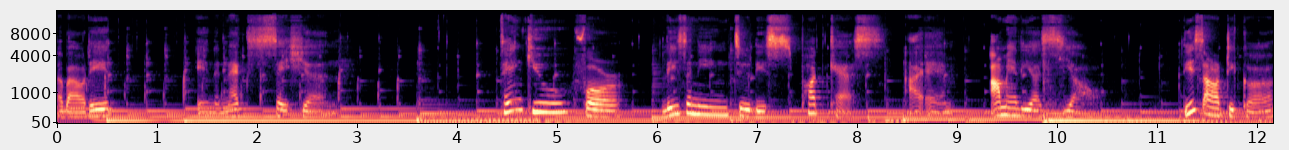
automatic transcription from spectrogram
about it in the next session. Thank you for listening to this podcast. I am Amelia Xiao. This article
